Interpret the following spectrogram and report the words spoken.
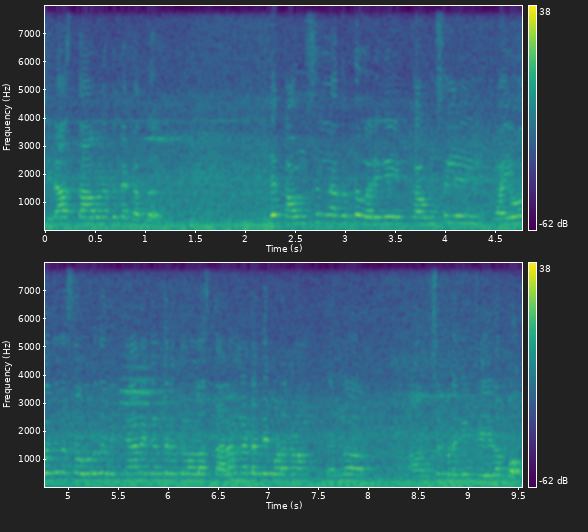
ശിലാസ്ഥാപനത്തിന്റെ കത്ത്. ഇത് കൗൺസിലിനകത്ത് വരികയും കൗൺസിലിൽ വയോജന സൗഹൃദ വിജ്ഞാന കേന്ദ്രത്തിനുള്ള സ്ഥലം കണ്ടെത്തി കൊടുക്കണം എന്ന് ആവശ്യപ്പെടുകയും ചെയ്തപ്പോൾ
